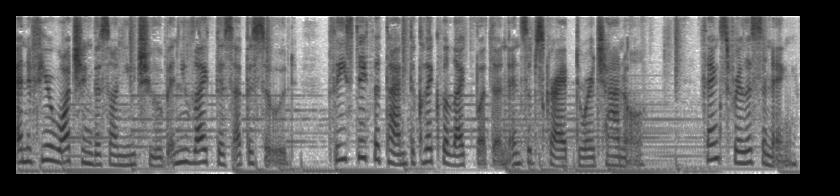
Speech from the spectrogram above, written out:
And if you're watching this on YouTube and you like this episode, please take the time to click the like button and subscribe to our channel. Thanks for listening.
